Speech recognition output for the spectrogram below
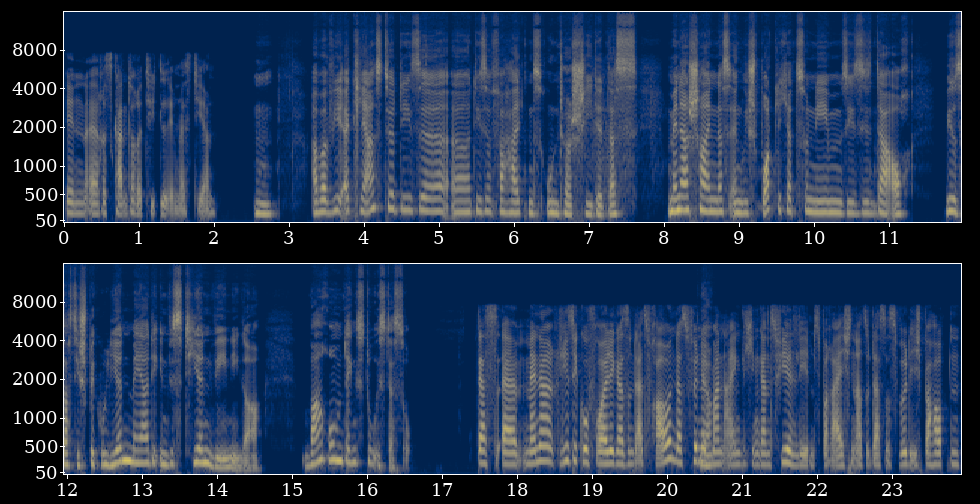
in äh, riskantere Titel investieren. Hm. Aber wie erklärst du diese, äh, diese Verhaltensunterschiede, dass Männer scheinen das irgendwie sportlicher zu nehmen, sie, sie sind da auch, wie du sagst, die spekulieren mehr, die investieren weniger. Warum denkst du, ist das so? dass äh, Männer risikofreudiger sind als Frauen, das findet ja. man eigentlich in ganz vielen Lebensbereichen. Also das ist, würde ich behaupten,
